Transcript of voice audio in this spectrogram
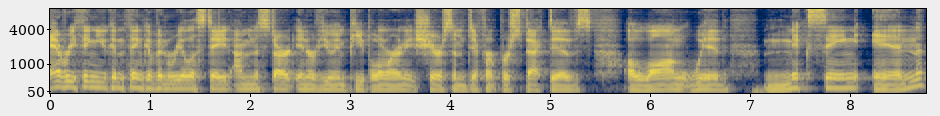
everything you can think of in real estate. I'm going to start interviewing people and we're going to share some different perspectives along with mixing in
